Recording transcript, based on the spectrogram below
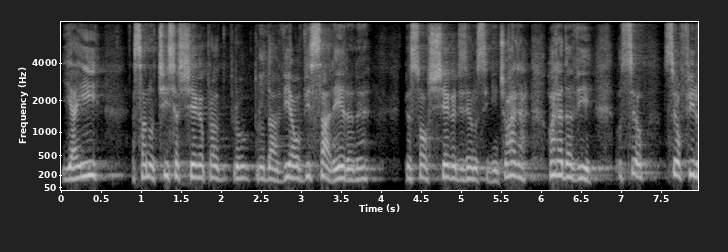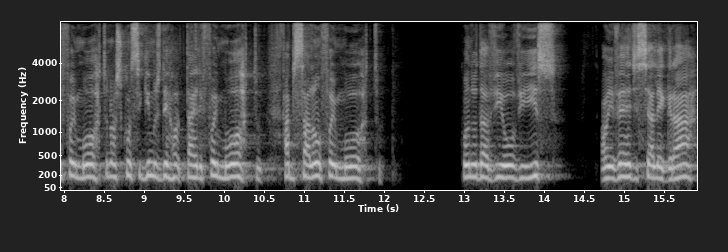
E aí, essa notícia chega para o Davi, alvissareira, né? O pessoal chega dizendo o seguinte: Olha, olha, Davi, o seu, seu filho foi morto, nós conseguimos derrotar, ele foi morto, Absalão foi morto. Quando Davi ouve isso, ao invés de se alegrar,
